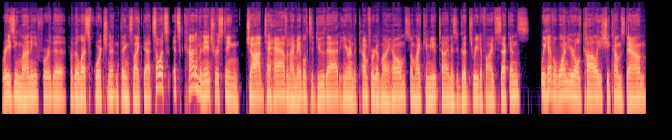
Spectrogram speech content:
raising money for the for the less fortunate and things like that. So it's it's kind of an interesting job to have and I'm able to do that here in the comfort of my home. So my commute time is a good 3 to 5 seconds. We have a 1-year-old collie. She comes down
